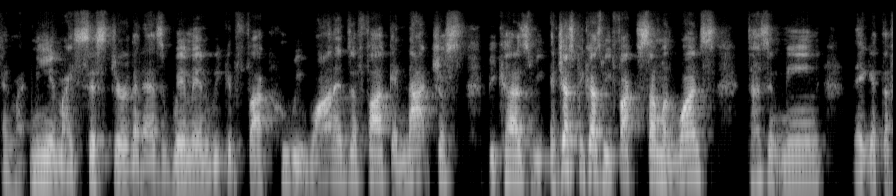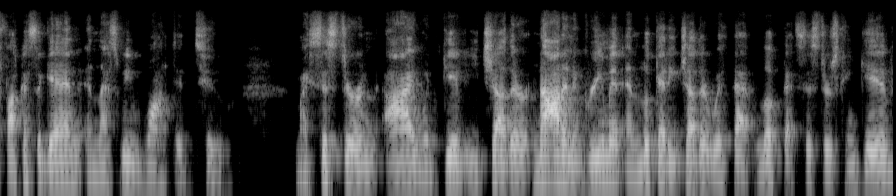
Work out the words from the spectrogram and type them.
and my, me and my sister, that as women, we could fuck who we wanted to fuck, and not just because we, and just because we fucked someone once doesn't mean they get to fuck us again unless we wanted to. my sister and I would give each other, nod in agreement, and look at each other with that look that sisters can give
